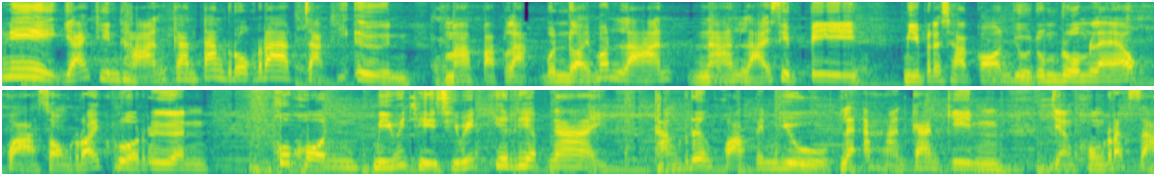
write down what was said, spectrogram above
ที่นี่ย้ายถิ่นฐานการตั้งรกรากจากที่อื่น มาปักหลักบนดอยม่อนล้าน นานหลายสิบปี มีประชากรอยู่รวมๆแล้วกว่า 200 ครัวเรือน ผู้คนมีวิถีชีวิตที่เรียบง่าย ทั้งเรื่องความเป็นอยู่และอาหารการกิน ยังคงรักษา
